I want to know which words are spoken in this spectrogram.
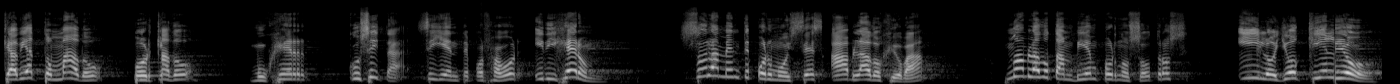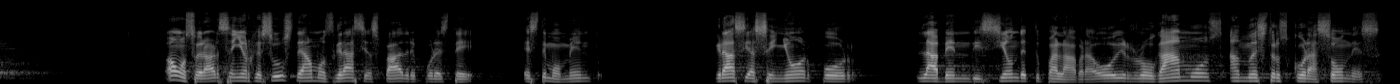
que había tomado por mujer cusita. Siguiente, por favor. Y dijeron, solamente por Moisés ha hablado Jehová. ¿No ha hablado también por nosotros? Y lo yo, ¿quién lo Vamos a orar, Señor Jesús, te damos gracias, Padre, por este este momento. Gracias Señor por la bendición de tu palabra. Hoy rogamos a nuestros corazones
